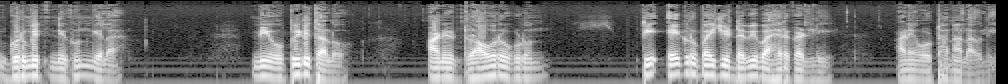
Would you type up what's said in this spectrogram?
गुरमीत निघून गेला. मी ओपीडीत आलो आणि ड्रॉवर उघडून ती एक रुपयाची डबी बाहेर काढली आणि ओठाना लावली.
